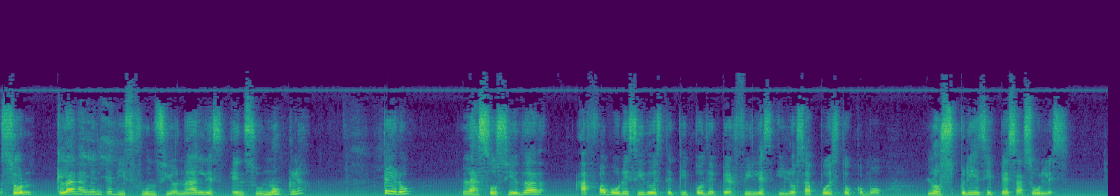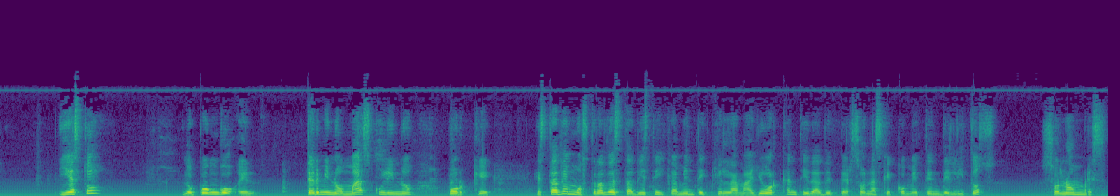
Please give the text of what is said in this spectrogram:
son claramente disfuncionales en su núcleo, pero la sociedad ha favorecido este tipo de perfiles y los ha puesto como los príncipes azules. Y esto lo pongo en término masculino porque está demostrado estadísticamente que la mayor cantidad de personas que cometen delitos son hombres.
